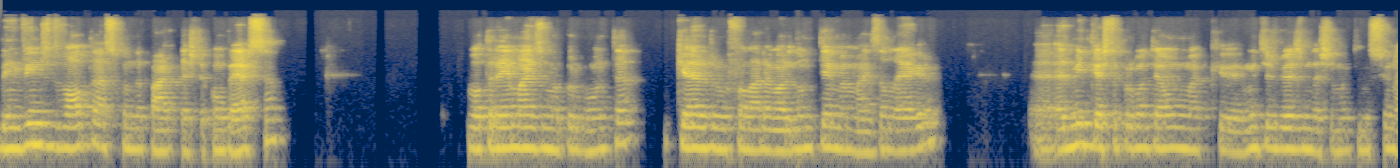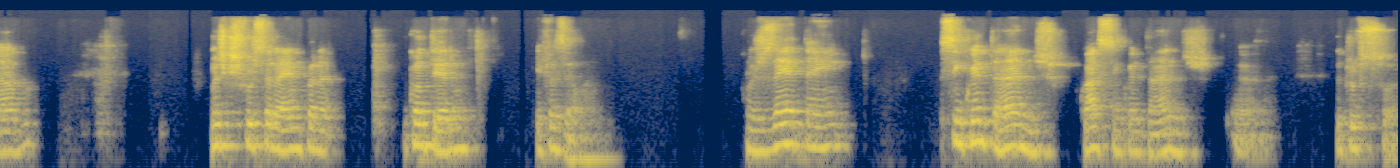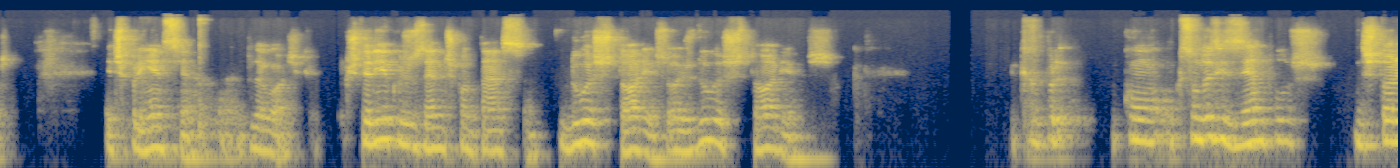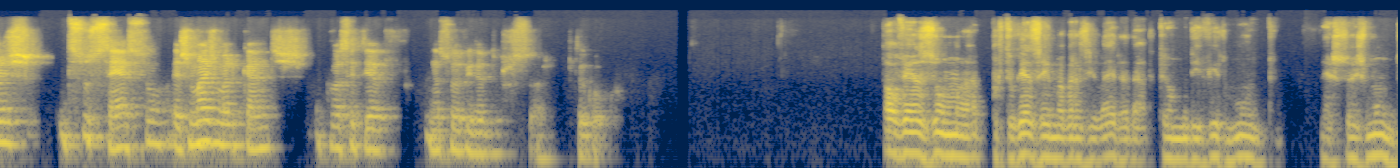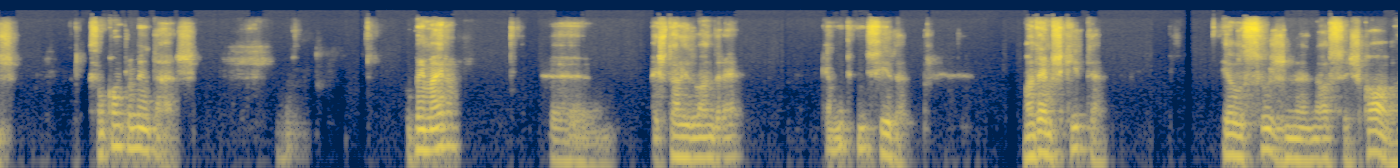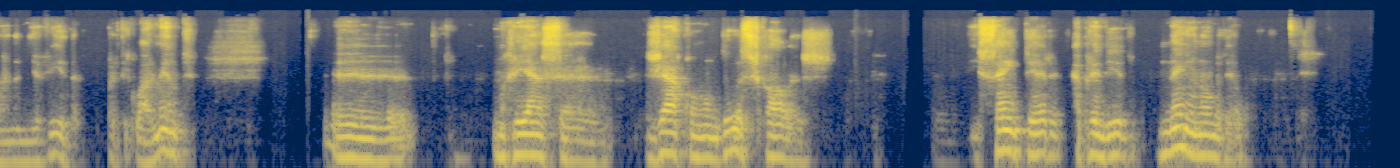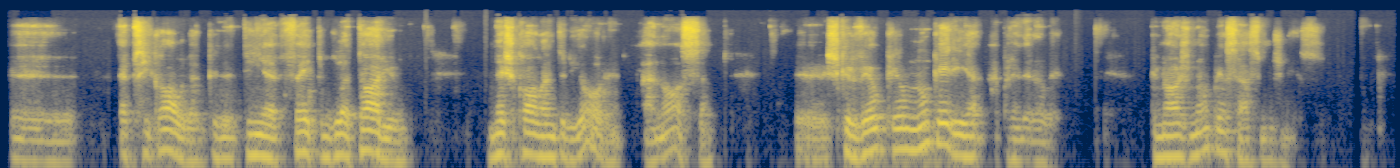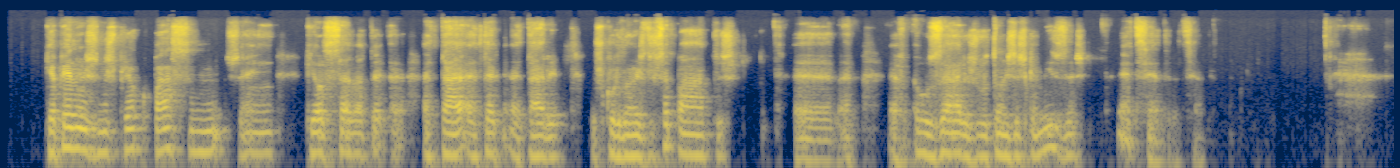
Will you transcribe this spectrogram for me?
Bem-vindos de volta à segunda parte desta conversa. Voltarei a mais uma pergunta. Quero falar agora de um tema mais alegre. Uh, admito que esta pergunta é uma que muitas vezes me deixa muito emocionado, mas que esforçarei-me para conter-me e fazê-la. O José tem 50 anos, quase 50 anos, uh, de professor e de experiência uh, pedagógica. Gostaria que o José nos contasse duas histórias, ou as duas histórias, que, com, que são dois exemplos de histórias de sucesso, as mais marcantes que você teve na sua vida de professor pedagogo. Talvez uma portuguesa e uma brasileira, dado que eu me divido muito nestes dois mundos, que são complementares. O primeiro, é a história do André, que é muito conhecida. O André Mesquita, ele surge na nossa escola, na minha vida, particularmente, é, uma criança já com duas escolas e sem ter aprendido nem o nome dele. Eh, a psicóloga que tinha feito um relatório na escola anterior à nossa, eh, escreveu que ele nunca iria aprender a ler, que nós não pensássemos nisso, que apenas nos preocupássemos em que ele saiba atar, atar, atar os cordões dos sapatos, a, a, a usar os botões das camisas, etc, etc.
